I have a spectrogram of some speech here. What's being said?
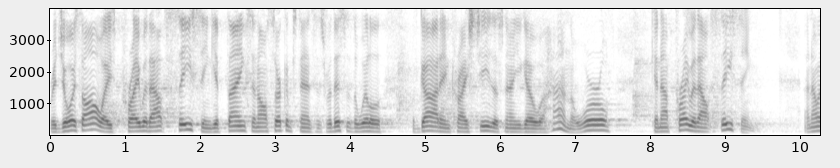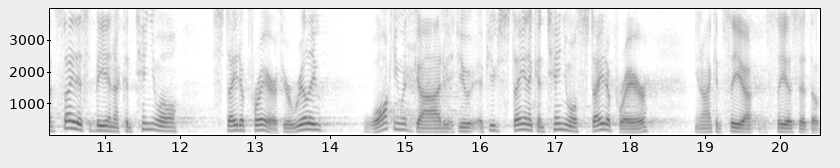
Rejoice always, pray without ceasing, give thanks in all circumstances, for this is the will of God in Christ Jesus. Now you go, Well, how in the world can I pray without ceasing? And I would say this would be in a continual state of prayer. If you're really walking with God, if you, if you stay in a continual state of prayer, you know, I can see, uh, see us at the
